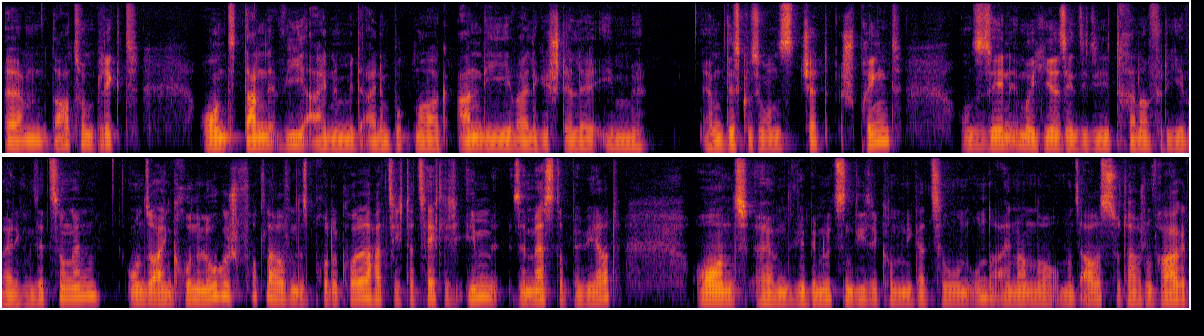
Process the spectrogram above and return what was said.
ähm, Datum blickt und dann wie einem, mit einem Bookmark an die jeweilige Stelle im ähm, Diskussionschat springt. Und Sie sehen immer hier, sehen Sie die Trenner für die jeweiligen Sitzungen. Und so ein chronologisch fortlaufendes Protokoll hat sich tatsächlich im Semester bewährt. Und ähm, wir benutzen diese Kommunikation untereinander, um uns auszutauschen, Frage,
